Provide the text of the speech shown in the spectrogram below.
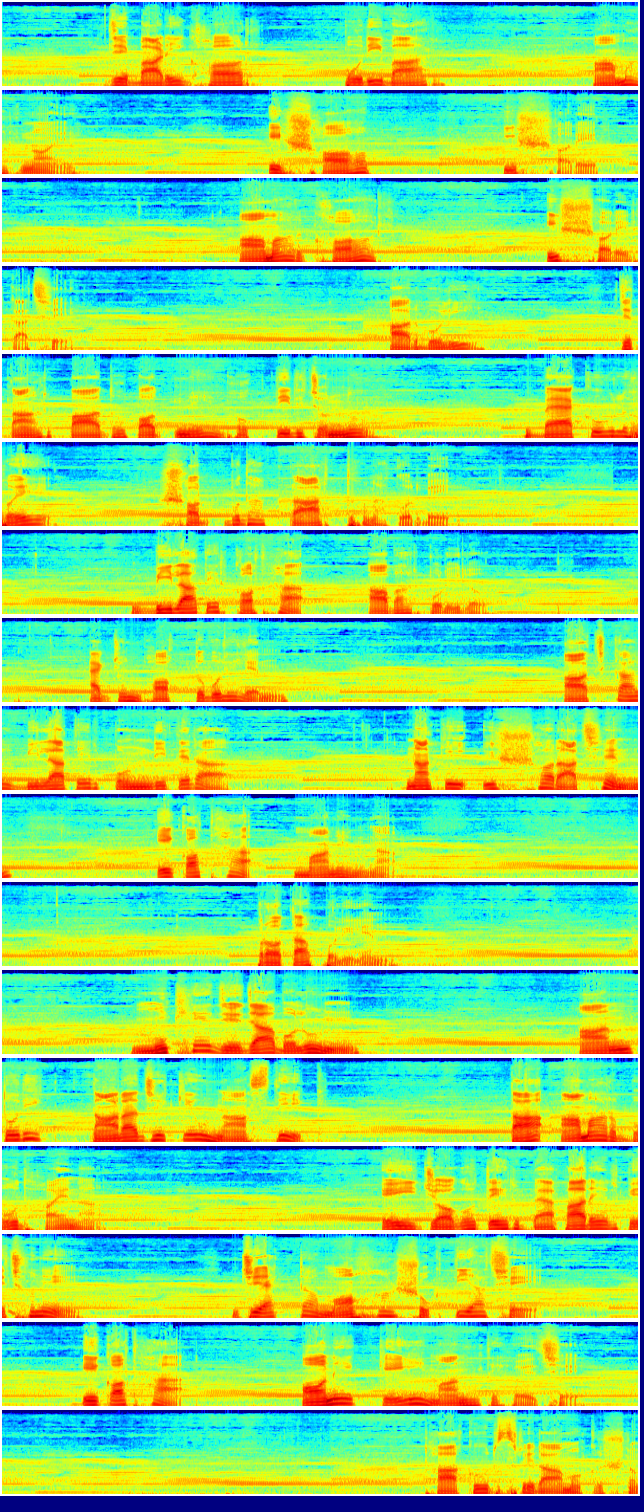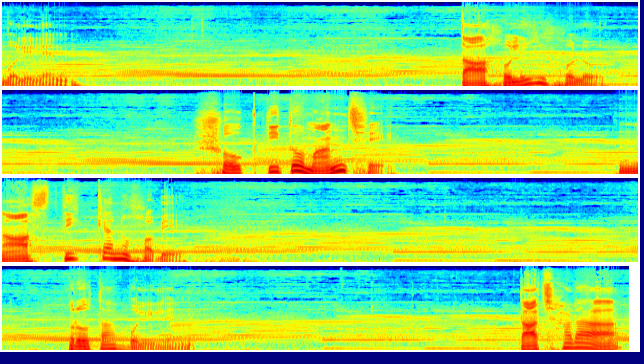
যে বাড়ি ঘর পরিবার আমার নয়। এ সব ঈশ্বরের। আমার ঘর ঈশ্বরের কাছে। আর বলি যে তাঁর পাদ পদ্মে ভক্তির জন্য ব্যাকুল হয়ে সর্বদা প্রার্থনা করবে। বিলাতের কথা আবার পড়িল। একজন ভক্ত বলিলেন আজকাল বিলাতের পণ্ডিতেরা নাকি ঈশ্বর আছেন, এ কথা মানেন না। প্রতাপ বলিলেন, মুখে যে যা বলুন, আন্তরিক তাঁরা যে কেউ নাস্তিক, তা আমার বোধ হয় না। এই জগতের ব্যাপারের পেছনে যে একটা মহা শক্তি আছে, এ কথা অনেককেই মানতে হয়েছে। ঠাকুর শ্রী রামকৃষ্ণ বলিলেন, তাহলেই হল। শক্তি তো মানছে, নাস্তিক কেন হবে? প্রতাপ বলিলেন তাছাড়া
